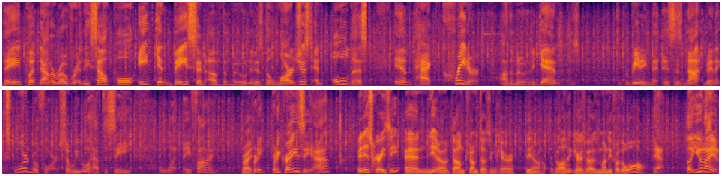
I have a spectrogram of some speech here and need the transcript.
they put down a rover in the South Pole Aitken Basin of the moon. It is the largest and oldest impact crater on the moon. And again, I just keep repeating that this has not been explored before. So we will have to see what they find. Right. Pretty pretty crazy, huh? It is crazy, and you know Donald Trump doesn't care. You know, all he cares about is money for the wall. Yeah. Look, you and I uh,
